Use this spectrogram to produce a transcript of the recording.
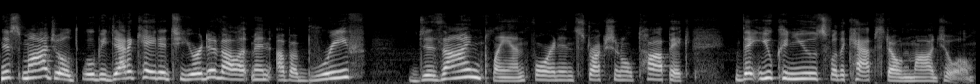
This module will be dedicated to your development of a brief design plan for an instructional topic that you can use for the capstone module.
